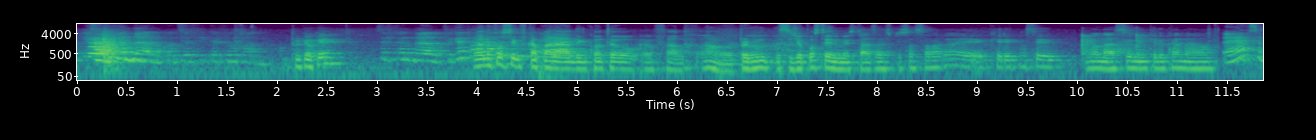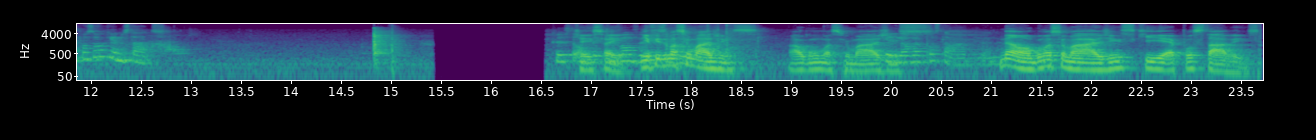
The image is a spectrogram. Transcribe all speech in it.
Por que você fica andando quando você fica filmando? Porque o quê? Você fica andando, fica Eu não parado, consigo ficar parado enquanto eu, eu falo. Ah, eu pergunto, esse dia eu postei no meu status as pessoas falaram, ah, eu queria que você mandasse o link do canal. É? Você postou o que no status? Eles Que é isso aí. que vão ver E eu fiz umas filmagens. Algumas Que filmagens. ele não vai postar, óbvio, né? Não, algumas filmagens que é postáveis.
